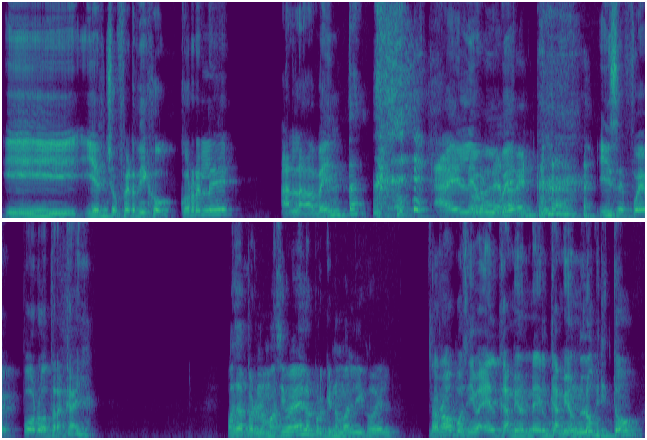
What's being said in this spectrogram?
Y, y el chofer dijo, córrele a la venta, a LV, venta. y se fue por otra calle. O sea, pero nomás iba él o porque nomás le dijo él. No, no, pues iba, el camión, el camión lo gritó.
